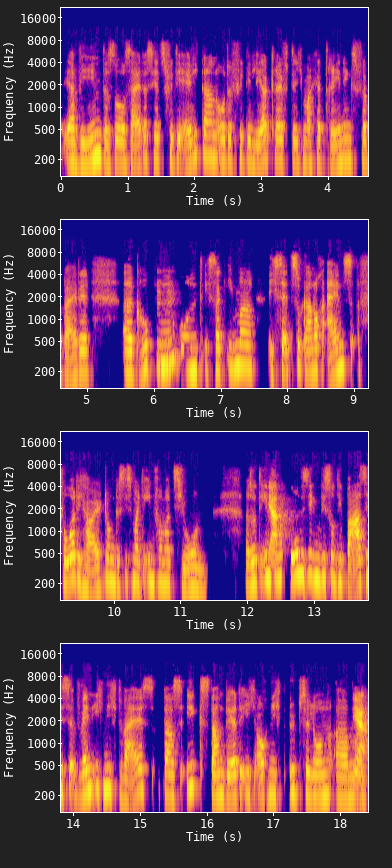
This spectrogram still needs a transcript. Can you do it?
erwähnt. Also sei das jetzt für die Eltern oder für die Lehrkräfte. Ich mache ja Trainings für beide äh, Gruppen mhm. und ich sage immer, ich setze sogar noch eins vor die Haltung, das ist mal die Information. Also die Information ja. ist irgendwie so die Basis. Wenn ich nicht weiß, dass X, dann werde ich auch nicht Y ähm, ja.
